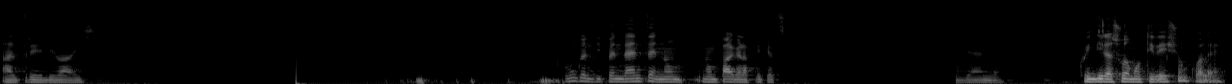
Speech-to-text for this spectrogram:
altri device. Comunque il dipendente non, non paga l'applicazione dell'azienda. Quindi la sua motivation qual è?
